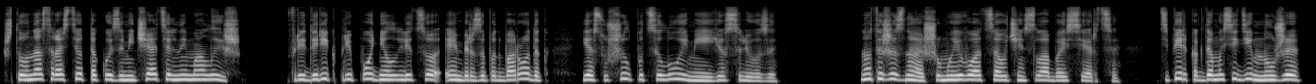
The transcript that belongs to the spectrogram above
что у нас растет такой замечательный малыш. Фредерик приподнял лицо Эмбер за подбородок и осушил поцелуями ее слезы. Но ты же знаешь, у моего отца очень слабое сердце. Теперь, когда мы сидим на уже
